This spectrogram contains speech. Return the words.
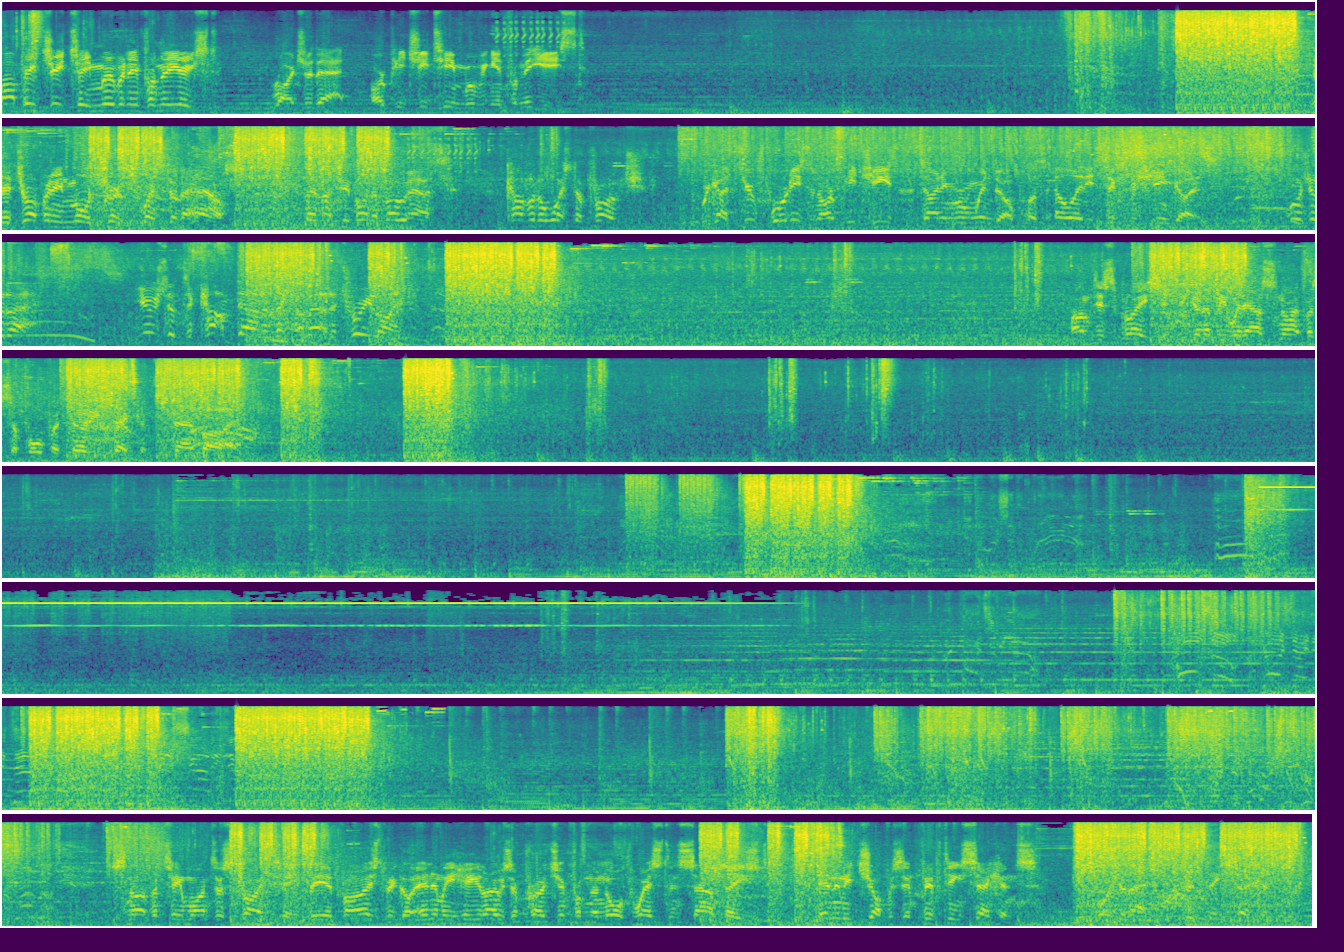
RPG team moving in from the east. Roger that. RPG team moving in from the east. They're dropping in more troops west of the house. They must be by the boathouse. Cover the west approach. We got two 40s and RPGs at the dining room window, plus L-86 machine guns. Roger that. Use them to calm down as they come out of the tree line. I'm displacing. You're going to be without sniper support for 30 seconds. Stand by. Team 1 to Strike Team. Be advised, we've got enemy helos approaching from the northwest and southeast. Enemy choppers in 15 seconds. Roger that. 15 seconds.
